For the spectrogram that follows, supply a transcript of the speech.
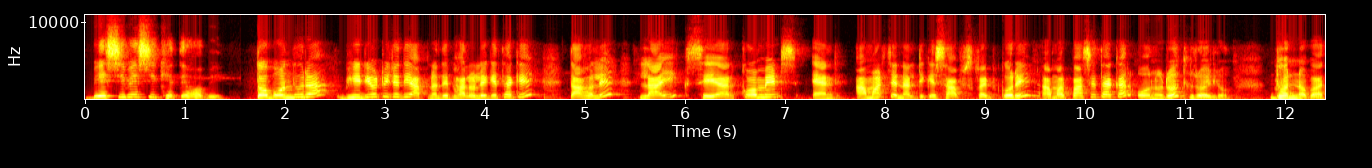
বেশি বেশি খেতে হবে। তো বন্ধুরা, ভিডিওটি যদি আপনাদের ভালো লেগে থাকে, তাহলে লাইক, শেয়ার, কমেন্টস অ্যান্ড আমার চ্যানেলটিকে সাবস্ক্রাইব করে আমার পাশে থাকার অনুরোধ রইল। ধন্যবাদ।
